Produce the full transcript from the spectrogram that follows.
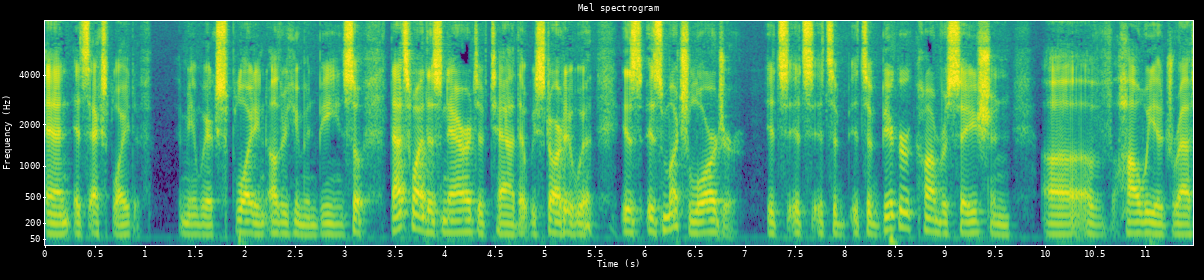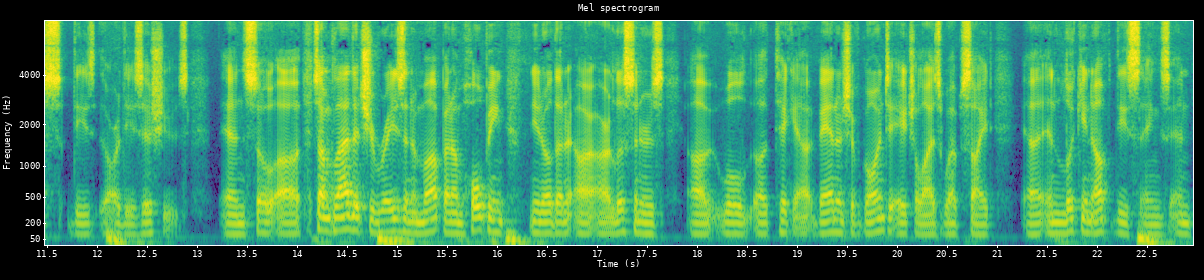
and it's exploitative. I mean, we're exploiting other human beings. So that's why this narrative, Tad, that we started with is, is much larger. It's it's it's a it's a bigger conversation of how we address these or these issues. And so, uh, so I'm glad that you're raising them up, and I'm hoping you know that our, our listeners uh, will uh, take advantage of going to HLI's website uh, and looking up these things and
